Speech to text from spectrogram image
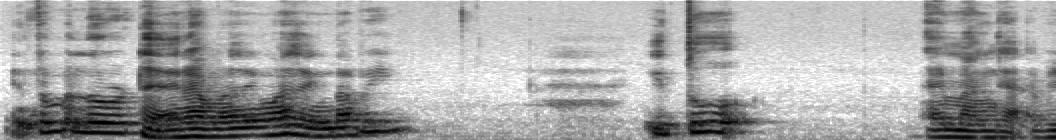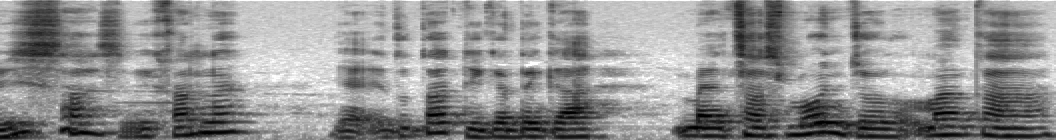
itu menurut daerah masing-masing. Tapi itu emang nggak bisa sih karena ya itu tadi ketika medsos muncul maka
